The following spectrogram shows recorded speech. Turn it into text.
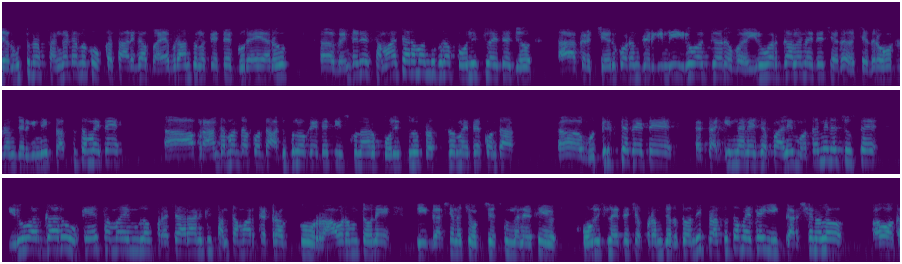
జరుగుతున్న సంఘటనకు ఒక్కసారిగా భయభ్రాంతులకైతే గురయ్యారు. వెంటనే సమాచారం అందుకున్న పోలీసులు అయితే అక్కడ చేరుకోవడం జరిగింది. ఇరు వర్గాలు ఇరు వర్గాలను అయితే చెదరగొట్టడం జరిగింది. ప్రస్తుతం అయితే ఆ ప్రాంతం అంతా కొంత అదుపులోకి అయితే తీసుకున్నారు పోలీసులు. ప్రస్తుతం అయితే కొంత ఉద్రిక్తత అయితే తగ్గిందనే చెప్పాలి. మొత్తం మీద చూస్తే ఇరు వర్గాలు ఒకే సమయంలో ప్రచారానికి సంత మార్కెట్కు రావడంతోనే ఈ ఘర్షణ చోటు చేసుకుందనేసి పోలీసులు అయితే చెప్పడం జరుగుతోంది. ప్రస్తుతం అయితే ఈ ఘర్షణలో ఒక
